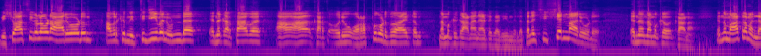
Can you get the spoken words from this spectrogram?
വിശ്വാസികളോട് ആരോടും അവർക്ക് നിത്യജീവൻ ഉണ്ട് എന്ന് കർത്താവ് ആ ഒരു ഉറപ്പ് കൊടുത്തതായിട്ടും നമുക്ക് കാണാനായിട്ട് കഴിയുന്നില്ല. തന്നെ ശിഷ്യന്മാരോട് എന്ന് നമുക്ക് കാണാം. എന്ന് മാത്രമല്ല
